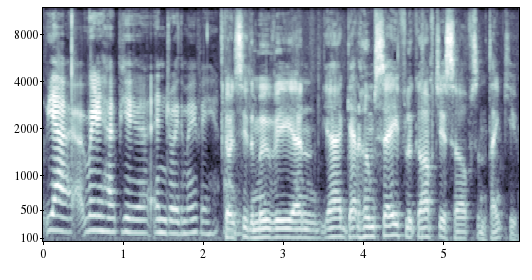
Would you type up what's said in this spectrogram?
Yeah, I really hope you enjoy the movie. Go and see the movie and yeah, get home safe, look after yourselves, and thank you.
